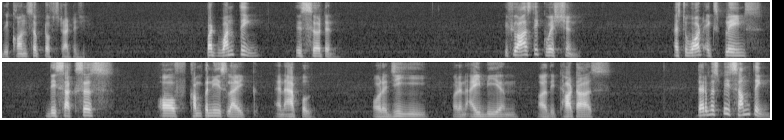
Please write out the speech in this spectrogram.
the concept of strategy. But one thing is certain, if you ask the question as to what explains the success of companies like an Apple or a GE or an IBM or the Tatas, there must be something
